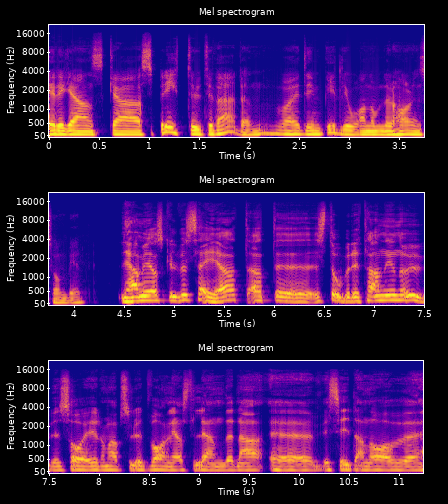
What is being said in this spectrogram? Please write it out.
är det ganska spritt ut i världen? Vad är din bild Johan, om du har en sån bild? Ja, men jag skulle väl säga att, att eh, Storbritannien och USA är de absolut vanligaste länderna eh, vid sidan av eh,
